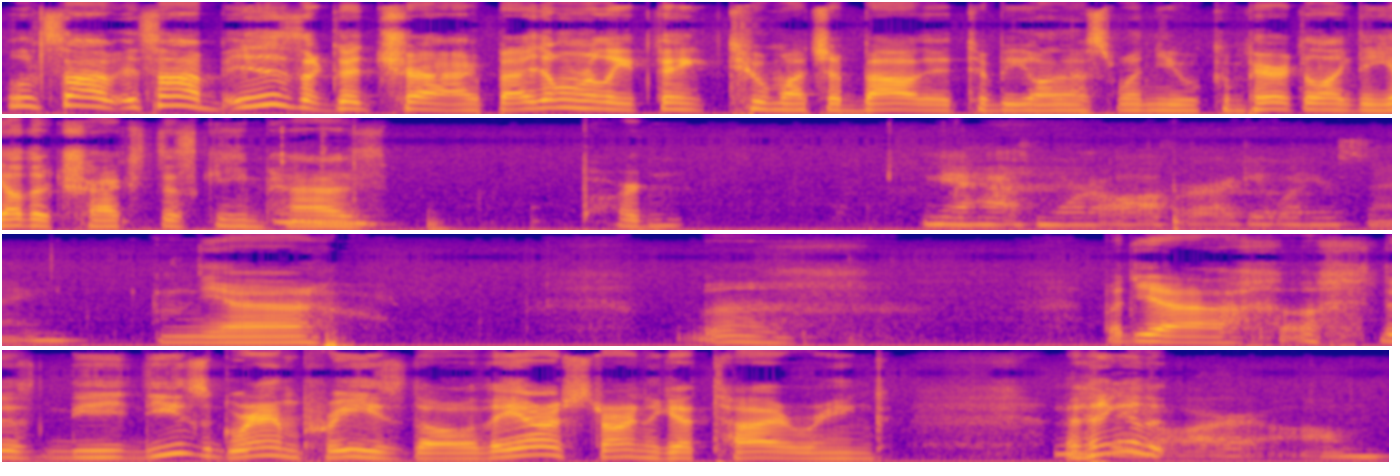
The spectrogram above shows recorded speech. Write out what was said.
well, it's not it's not it is a good track, but I don't really think too much about it to be honest. When you compare it to like the other tracks this game has. Pardon. Yeah, it has more to offer. I get what you're saying. Yeah. Uh, But yeah, uh, this, the, these Grand Prix though, they are starting to get tiring. I think they it- are. Um,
